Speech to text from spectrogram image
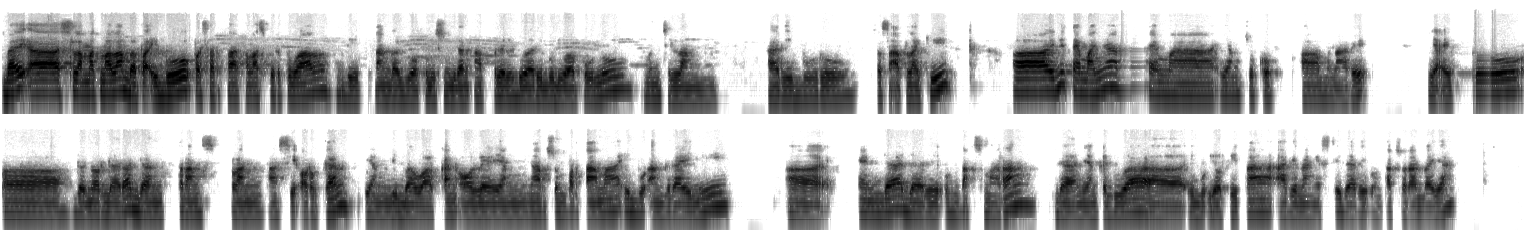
Baik, uh, selamat malam Bapak Ibu peserta kelas virtual di tanggal 29 April 2020 menjelang Hari Buruh sesaat lagi. Uh, ini temanya tema yang cukup uh, menarik, yaitu uh, donor darah dan transplantasi organ yang dibawakan oleh yang narsum pertama Ibu Anggra ini, uh, Enda dari Untak Semarang, dan yang kedua uh, Ibu Yovita Arinangesti dari Untak Surabaya.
